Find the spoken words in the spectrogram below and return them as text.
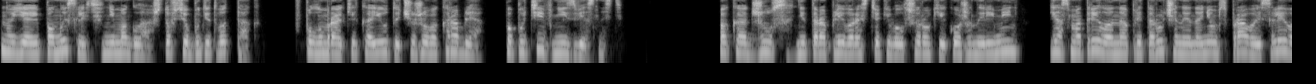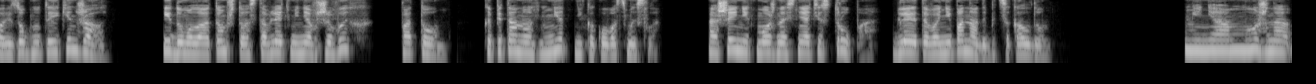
Но я и помыслить не могла, что все будет вот так, в полумраке каюты чужого корабля, по пути в неизвестность. Пока Джуз неторопливо расстегивал широкий кожаный ремень, я смотрела на притороченные на нем справа и слева изогнутые кинжалы и думала о том, что оставлять меня в живых потом. Капитану нет никакого смысла. Ошейник можно снять из трупа, для этого не понадобится колдун. «Меня можно...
